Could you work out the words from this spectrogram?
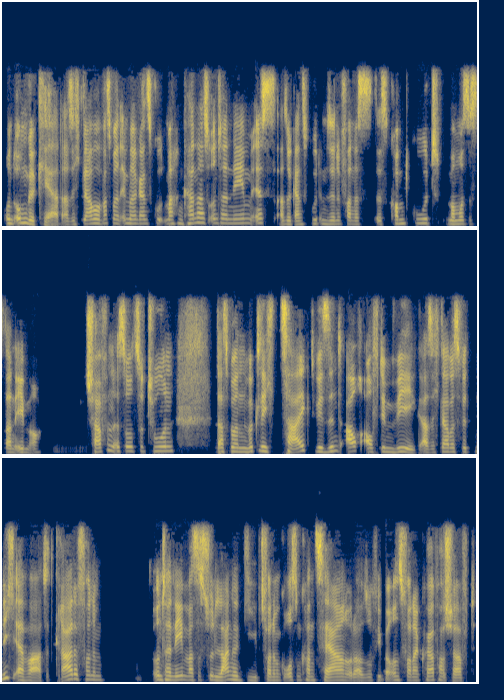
und umgekehrt. Also ich glaube, was man immer ganz gut machen kann als Unternehmen ist, also ganz gut im Sinne von, das, das kommt gut, man muss es dann eben auch schaffen, es so zu tun, dass man wirklich zeigt, wir sind auch auf dem Weg. Also ich glaube, es wird nicht erwartet, gerade von einem Unternehmen, was es schon lange gibt, von einem großen Konzern oder so wie bei uns von der Körperschaft,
